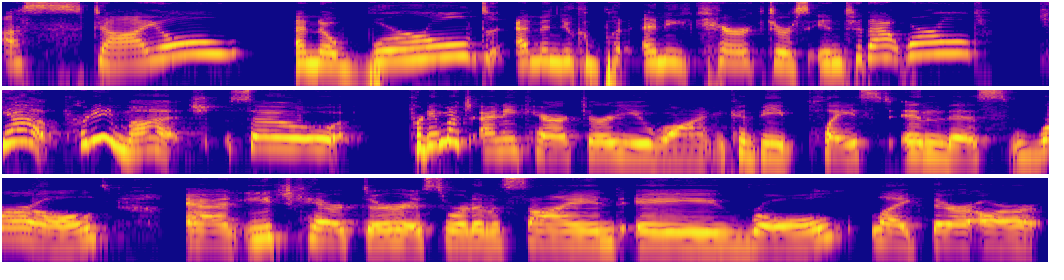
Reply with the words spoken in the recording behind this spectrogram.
a style and a world, and then you can put any characters into that world? Yeah, pretty much. So, pretty much any character you want could be placed in this world, and each character is sort of assigned a role. Like, there are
